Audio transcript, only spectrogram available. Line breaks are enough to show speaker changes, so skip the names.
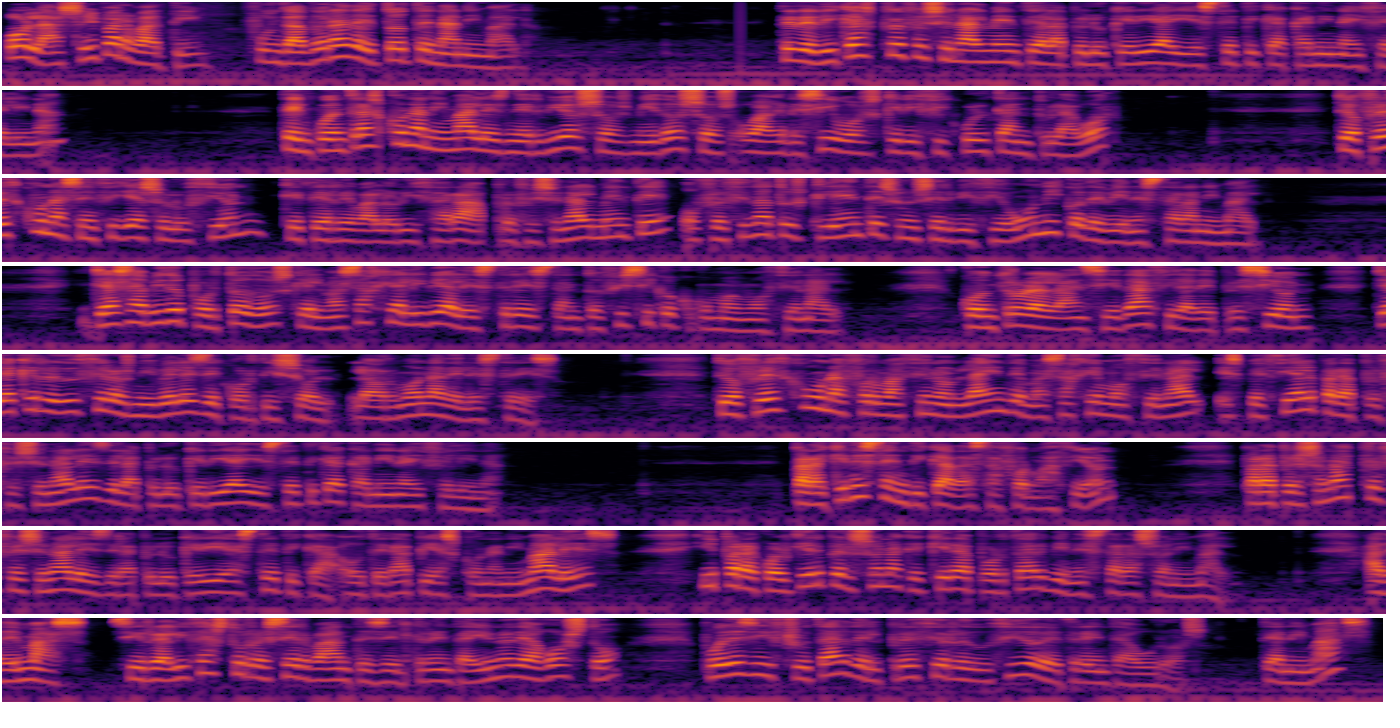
Hola, soy Parvati, fundadora de Toten Animal. ¿Te dedicas profesionalmente a la peluquería y estética canina y felina? ¿Te encuentras con animales nerviosos, miedosos o agresivos que dificultan tu labor? Te ofrezco una sencilla solución que te revalorizará profesionalmente ofreciendo a tus clientes un servicio único de bienestar animal. Ya sabido por todos que el masaje alivia el estrés tanto físico como emocional Controla la ansiedad y la depresión ya que reduce los niveles de cortisol, la hormona del estrés. Te ofrezco una formación online de masaje emocional especial para profesionales de la peluquería y estética canina y felina. ¿Para quién está indicada esta formación? Para personas profesionales de la peluquería estética o terapias con animales y para cualquier persona que quiera aportar bienestar a su animal. Además, si realizas tu reserva antes del 31 de agosto, puedes disfrutar del precio reducido de 30 euros. ¿Te animas?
